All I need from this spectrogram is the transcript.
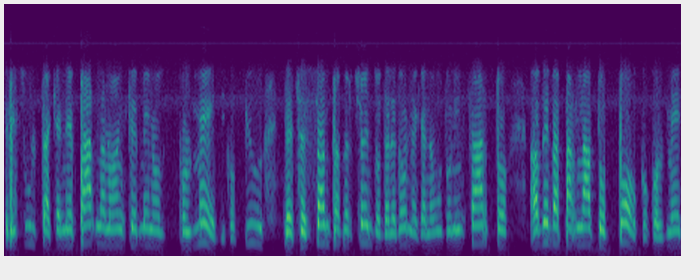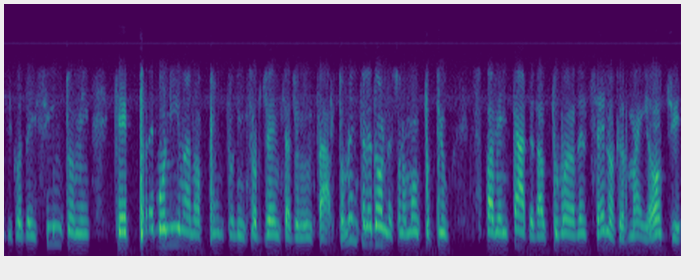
risulta che ne parlano anche meno col medico. Più del 60% delle donne che hanno avuto un infarto aveva parlato poco col medico dei sintomi che premonivano appunto l'insorgenza di un infarto, mentre le donne sono molto più spaventate dal tumore del seno che ormai oggi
